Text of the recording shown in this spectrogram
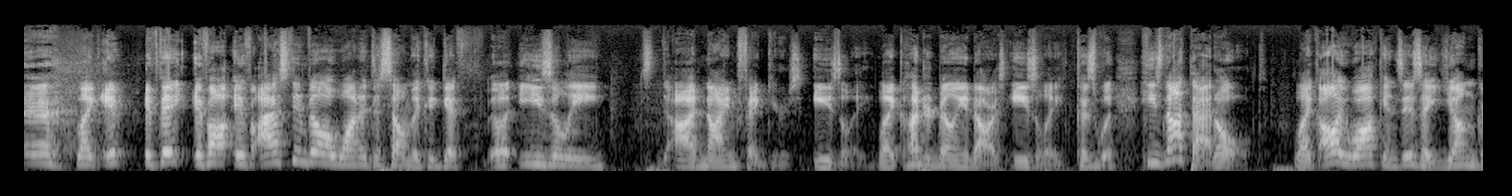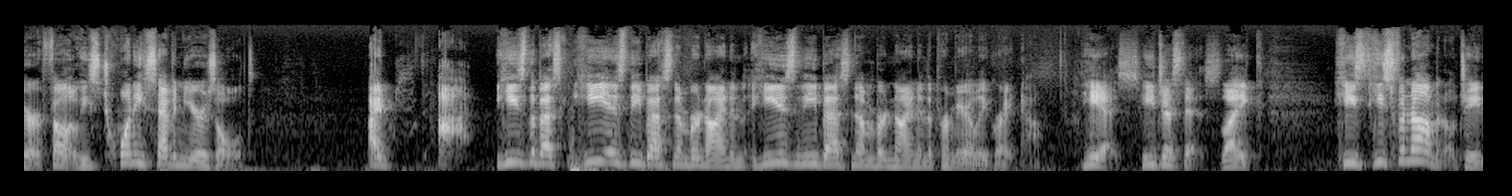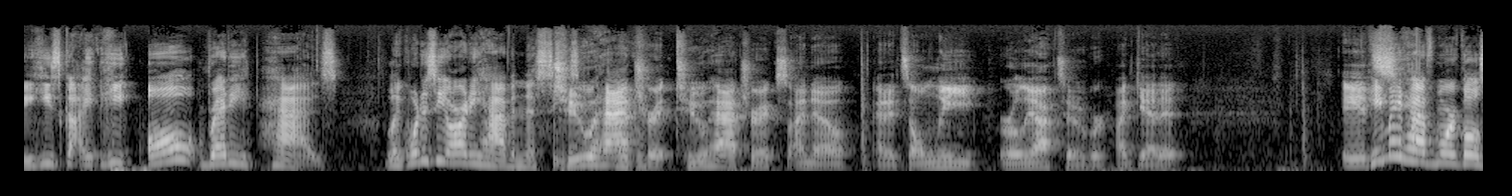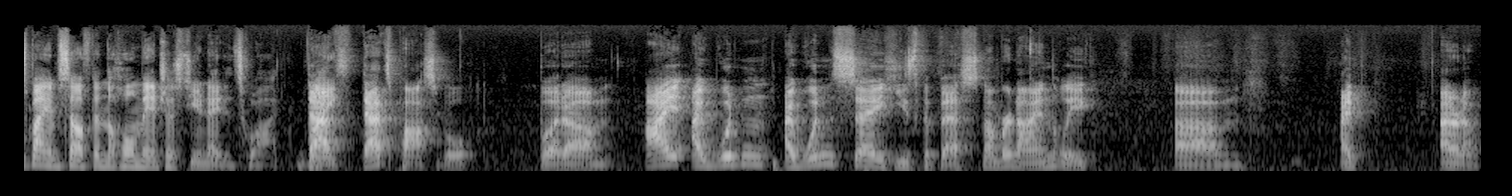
Eh. like if if they if if Aston Villa wanted to sell him, they could get uh, easily uh, nine figures, easily, like hundred million dollars, easily, because w- he's not that old. Like Ollie Watkins is a younger fellow. He's twenty seven years old. I, I he's the best. He is the best number nine, and he is the best number nine in the Premier League right now. He is. He just is. Like he's he's phenomenal, JD. He's got he already has. Like, what does he already have in this season? Two hat Like, trick, two hat tricks. I know, and it's only early October. I get it. It's, He might have more goals by himself than the whole Manchester United squad. That's Like, that's possible, but um, I I wouldn't I wouldn't say he's the best number nine in the league. Um, I I don't know.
